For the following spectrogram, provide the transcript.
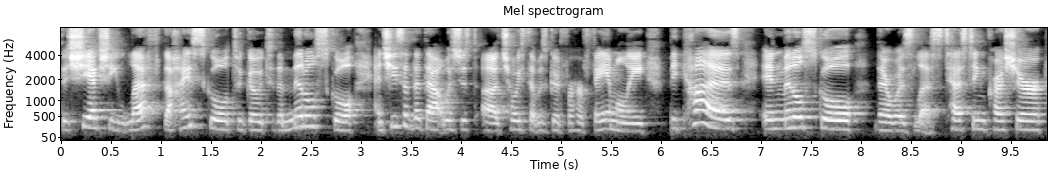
that she actually left the high school to go to the middle school. And she said that that was just a choice that was good for her family because in middle school, there was less testing pressure.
